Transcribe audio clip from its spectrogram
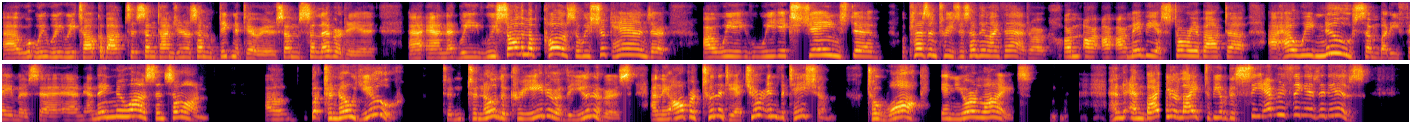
Uh, we, we, we talk about sometimes, you know, some dignitary or some celebrity, uh, and that we, we saw them up close, so we shook hands, or, or we we exchanged uh, pleasantries or something like that, or or or, or maybe a story about uh, uh, how we knew somebody famous uh, and and they knew us and so on. Uh, but to know you, to to know the Creator of the universe and the opportunity at your invitation to walk in your light, and and by your light to be able to see everything as it is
